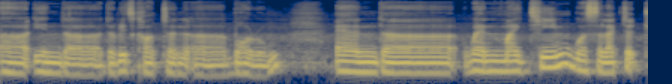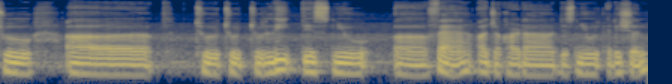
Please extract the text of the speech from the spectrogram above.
uh, in the the Ritz Carlton uh, ballroom, and uh, when my team was selected to uh, to to to lead this new uh, fair, at Jakarta, this new edition,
